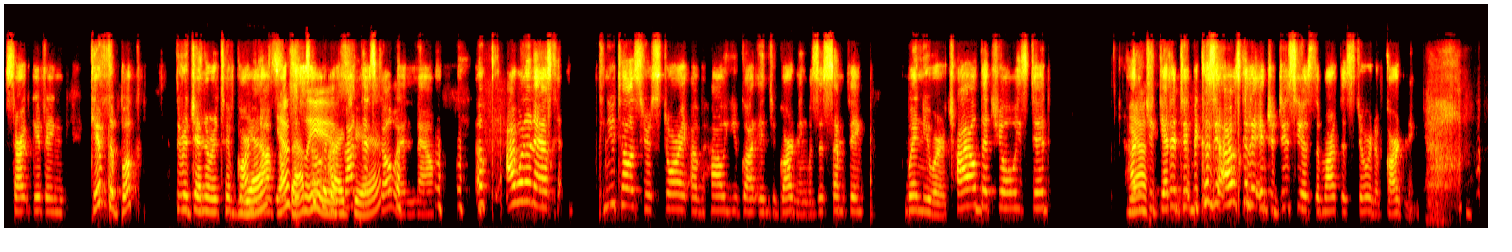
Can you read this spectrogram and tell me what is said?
start giving, give the book, The Regenerative Garden. Yes, Yes, that's a please. good I've got this going now. Okay, I want to ask, can you tell us your story of how you got into gardening? Was this something when you were a child that you always did? How Yes. did you get into Because I was going to introduce you as the Martha Stewart of gardening.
